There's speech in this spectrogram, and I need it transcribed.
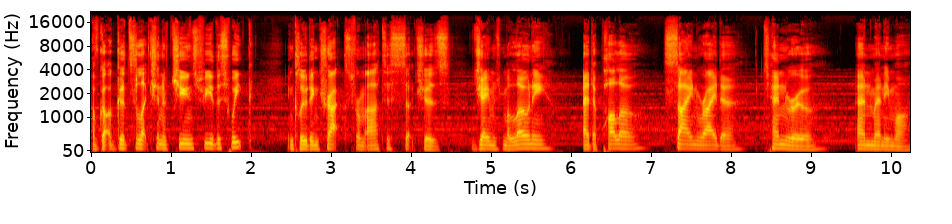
I've got a good selection of tunes for you this week, including tracks from artists such as James Maloney, Ed Apollo, Sign Rider, Tenru, and many more.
